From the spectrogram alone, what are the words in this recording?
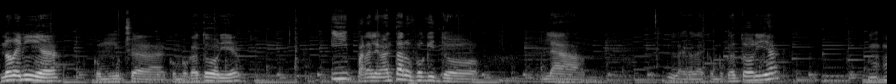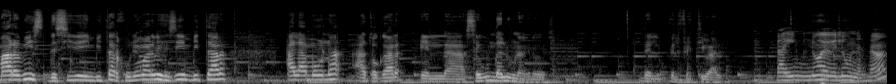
No venía con mucha convocatoria. Y para levantar un poquito la, convocatoria, Marvis decide invitar, Julio Marvis decide invitar a la mona a tocar en la segunda luna, creo que es, del festival. Hay nueve lunas, ¿no?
